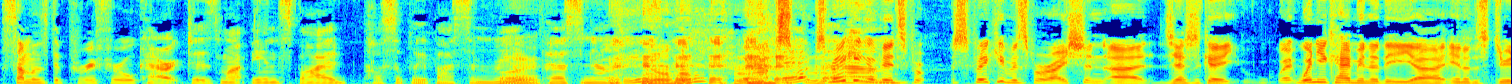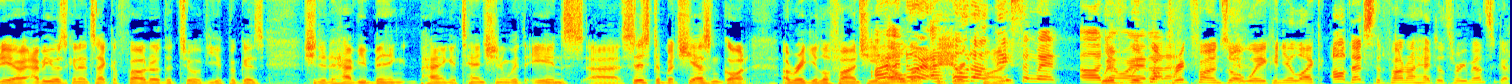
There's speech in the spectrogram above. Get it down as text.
some of the peripheral characters might be inspired possibly by some real Right. personalities. out there, but, Speaking of um, insp- speaking of inspiration, uh, Jessica, when you came into the uh, into the studio, Abby was going to take a photo of the two of you because she did have you being paying attention with Ian's uh, sister, but she hasn't got a regular phone. She I held know. up the I held brick up phone. this and went, "Oh, don't We've, worry we've about got it." brick phones all week, and you're like, "Oh, that's the phone I had till three months ago."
